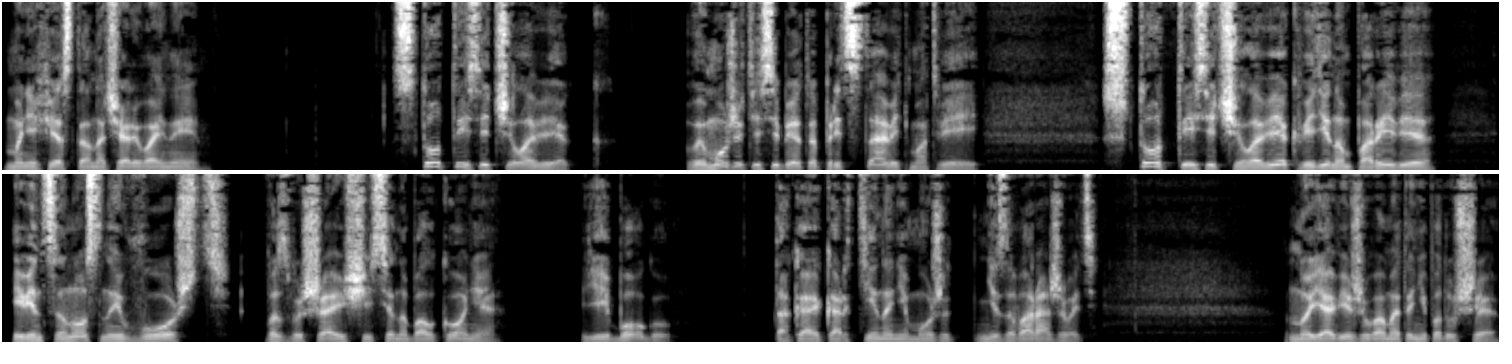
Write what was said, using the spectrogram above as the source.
манифеста о начале войны. Сто тысяч человек. Вы можете себе это представить, Матвей? Сто тысяч человек в едином порыве и венценосный вождь, возвышающийся на балконе. Ей-богу, такая картина не может не завораживать. Но я вижу, вам это не по душе.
